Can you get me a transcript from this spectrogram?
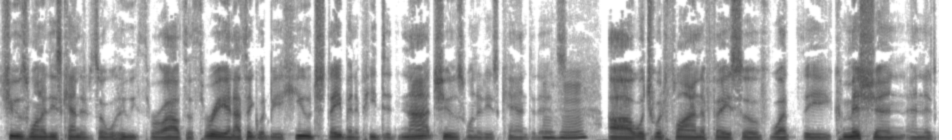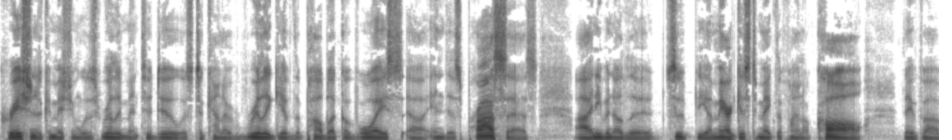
choose one of these candidates or he throw out the three. And I think it would be a huge statement if he did not choose one of these candidates, mm-hmm. uh, which would fly in the face of what the commission and the creation of the commission was really meant to do, was to kind of really give the public a voice uh, in this process. Uh, and even though the, the mayor gets to make the final call, they've uh,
